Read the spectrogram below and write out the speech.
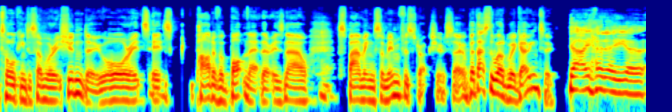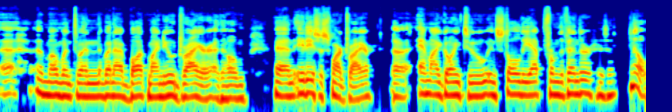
talking to somewhere it shouldn't do, or it's it's part of a botnet that is now spamming some infrastructure. So, but that's the world we're going to. Yeah, I had a uh, a moment when when I bought my new dryer at home, and it is a smart dryer. Uh, am I going to install the app from the vendor? No,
